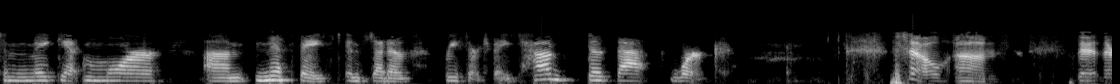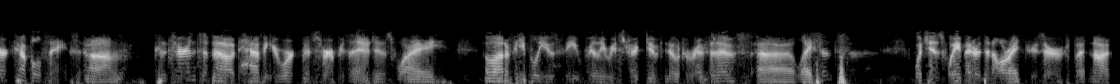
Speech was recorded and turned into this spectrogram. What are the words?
to make it more um, myth-based instead of research-based. How does that work? So um, there, there, are a couple things. Um, concerns about having your work misrepresented is why a lot of people use the really restrictive no derivatives uh, license, which is way better than all rights reserved, but not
